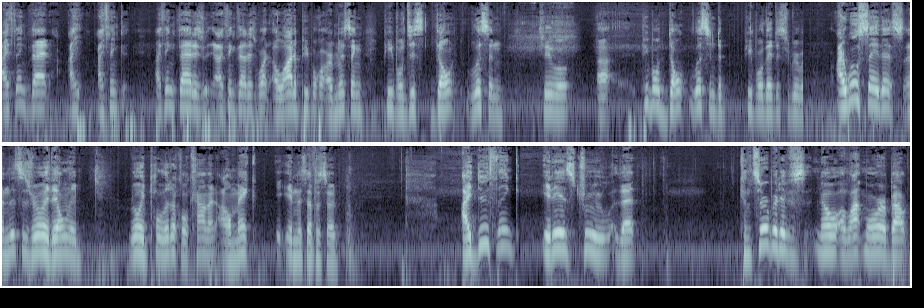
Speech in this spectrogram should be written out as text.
I think that I I think I think that is I think that is what a lot of people are missing. People just don't listen to uh, people don't listen to people they disagree with. I will say this, and this is really the only really political comment I'll make in this episode. I do think it is true that conservatives know a lot more about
